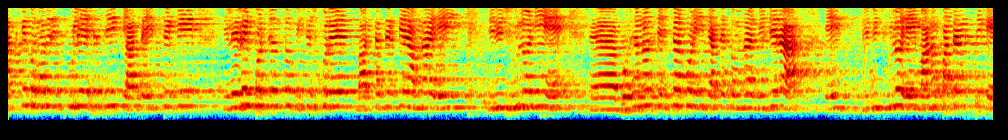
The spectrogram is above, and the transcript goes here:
আজকে তোমাদের স্কুলে এসেছি, ক্লাস এইট থেকে ইলেভেন পর্যন্ত বিশেষ করে বাচ্চাদেরকে আমরা এই জিনিসগুলো নিয়ে বোঝানোর চেষ্টা করি যাতে তোমরা নিজেরা এই জিনিসগুলো, এই মানব পাচারের থেকে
